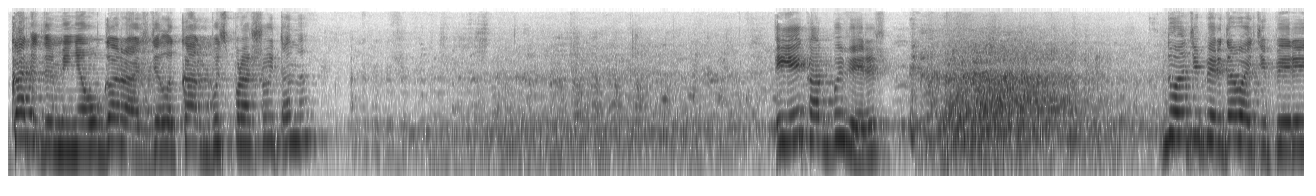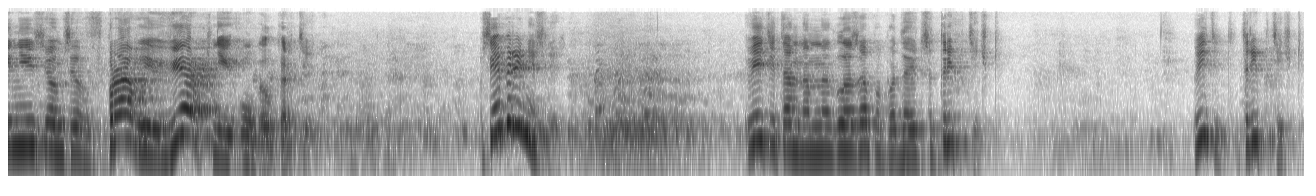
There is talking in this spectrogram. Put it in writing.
как это меня угораздило, как бы спрашивает она. И ей как бы веришь. Ну а теперь давайте перенесемся в правый верхний угол картины. Все перенеслись? Видите, там нам на глаза попадаются три птички. Видите, три птички.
